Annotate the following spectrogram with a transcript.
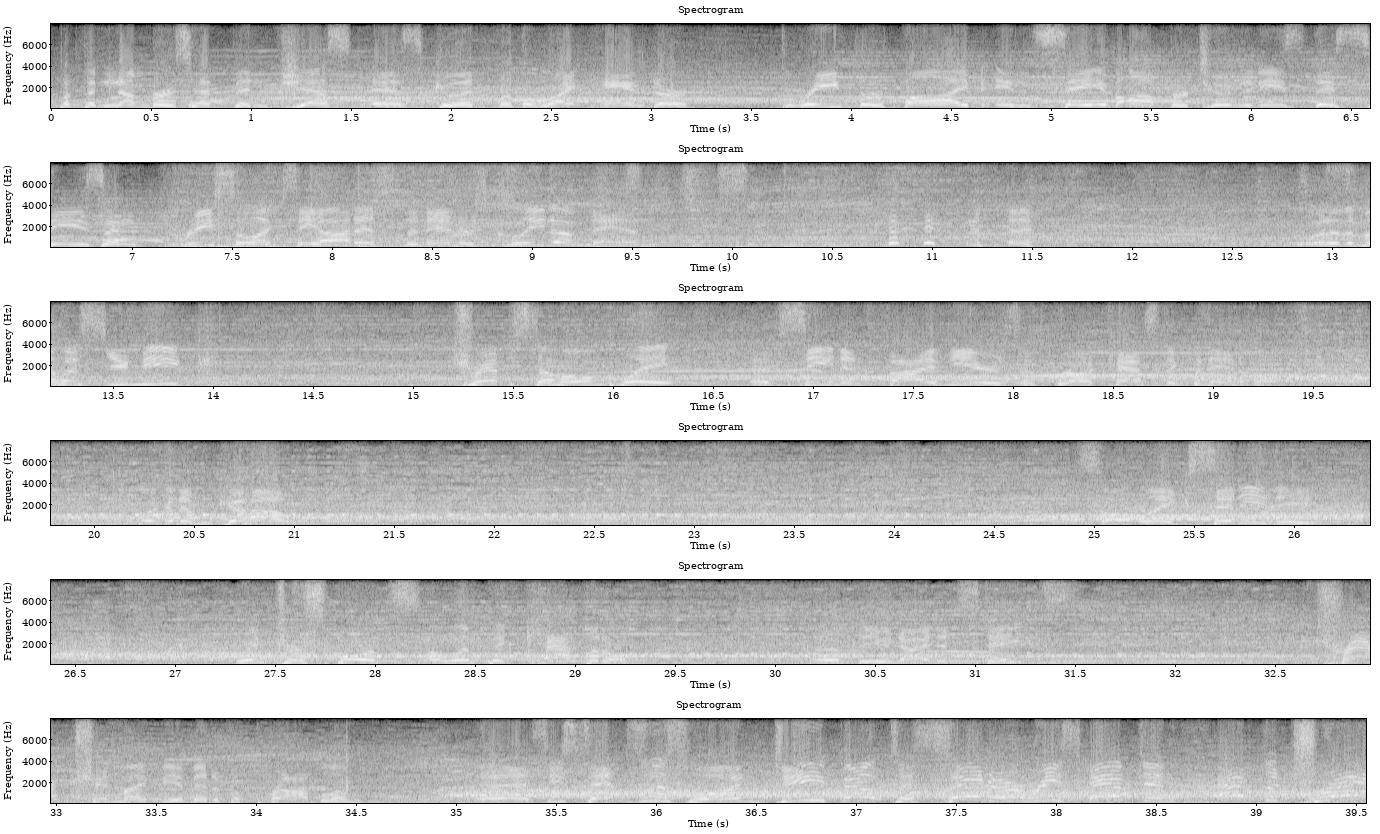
But the numbers have been just as good for the right-hander. Three for five in save opportunities this season. Reese Alexiades, the Nanners cleanup man. One of the most unique trips to home plate I've seen in five years of broadcasting Banana Balls. Look at him go. Salt Lake City, the winter sports Olympic capital of the United States. Traction might be a bit of a problem. As he sends this one deep out to center, Reese Hampton at the track.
